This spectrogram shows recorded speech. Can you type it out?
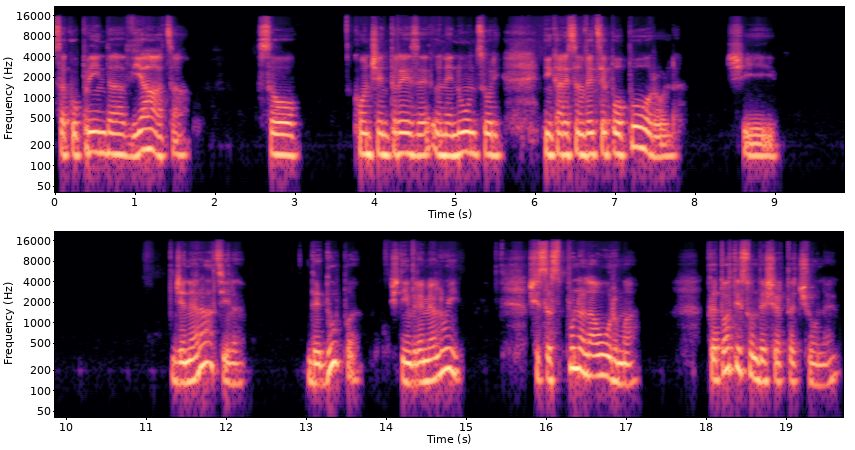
să cuprindă viața, să o concentreze în enunțuri din care să învețe poporul și generațiile de după și din vremea lui și să spună la urmă că toate sunt deșertăciune,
